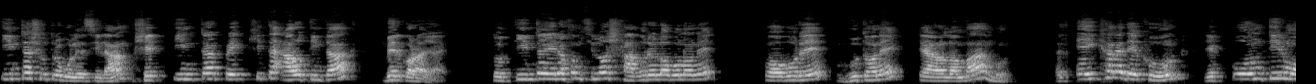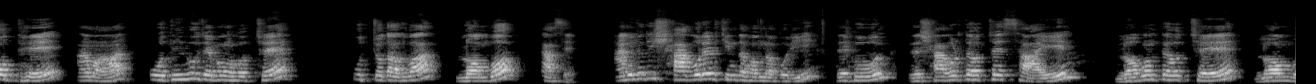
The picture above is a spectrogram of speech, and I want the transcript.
তিনটা সূত্র বলেছিলাম, সে তিনটার প্রেক্ষিতে আরও তিনটা বের করা যায়। তো তিনটা এরকম ছিল, সাগরে লবণ অনেক, কবরে ভূত অনেক তেরো লম্বা ভূত এইখানে দেখুন যে কোনটির মধ্যে আমার অধিভুজ এবং হচ্ছে উচ্চতা অথবা লম্ব আছে। আমি যদি সাগরের চিন্তা ভাবনা করি, দেখুন যে সাগরতে হচ্ছে সাইন, লবণতে হচ্ছে লম্ব,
